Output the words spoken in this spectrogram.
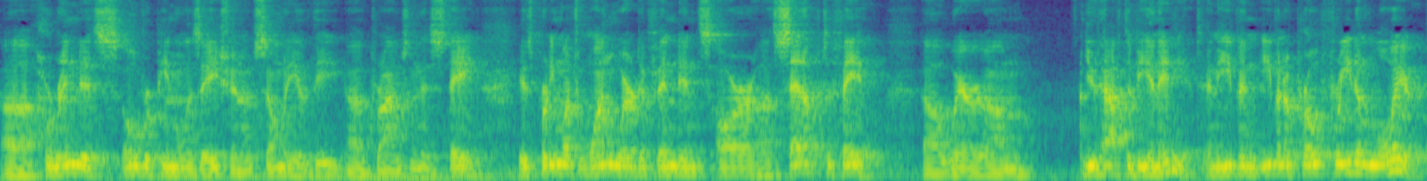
uh, horrendous overpenalization of so many of the uh, crimes in this state is pretty much one where defendants are uh, set up to fail, uh, where um, you'd have to be an idiot, and even even a pro-freedom lawyer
